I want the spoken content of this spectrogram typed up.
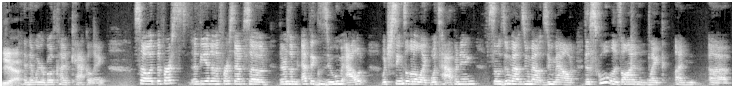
Yeah, and then we were both kind of cackling. So at the first, at the end of the first episode, there's an epic zoom out, which seems a little like what's happening. So zoom out, zoom out, zoom out. The school is on like an uh,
